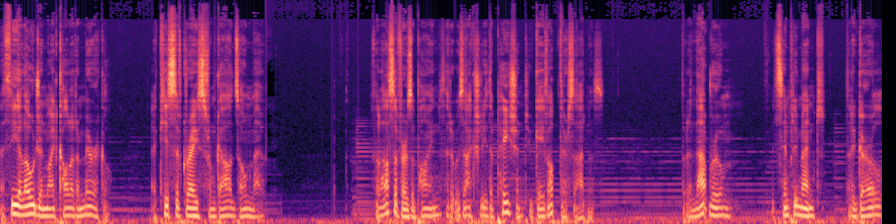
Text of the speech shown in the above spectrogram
A theologian might call it a miracle, a kiss of grace from God's own mouth. Philosophers opined that it was actually the patient who gave up their sadness. But in that room, it simply meant that a girl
